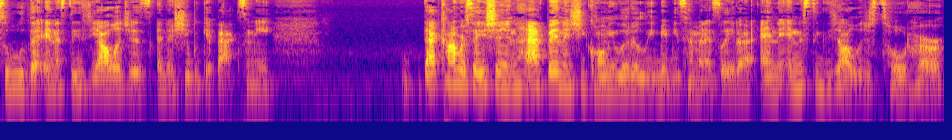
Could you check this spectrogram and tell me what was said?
to the anesthesiologist and then she would get back to me. That conversation happened and she called me literally maybe 10 minutes later. And the anesthesiologist told her,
